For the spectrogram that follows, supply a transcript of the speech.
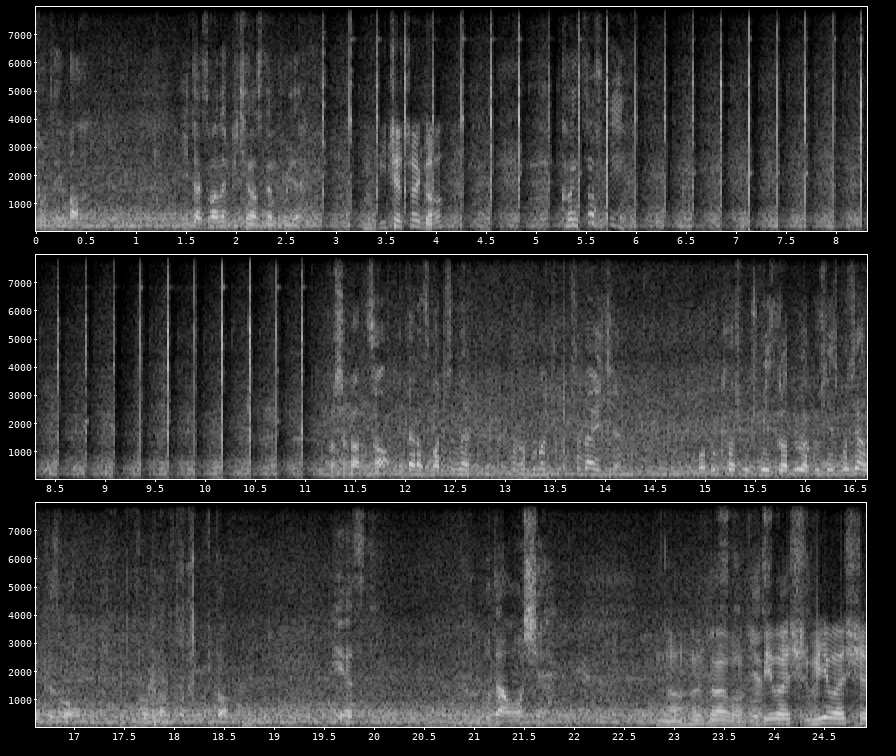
Tutaj, o. I tak zwane bicie następuje. Bicie czego? Końcówki! Proszę bardzo. I teraz zobaczymy, teraz zobaczymy czy wejdzie. Bo tu ktoś już mi zrobił jakąś niespodziankę złą. Dobra, wchodzimy w to. Jest. Udało się. No, brawo. jest, Biłeś, biłeś e,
